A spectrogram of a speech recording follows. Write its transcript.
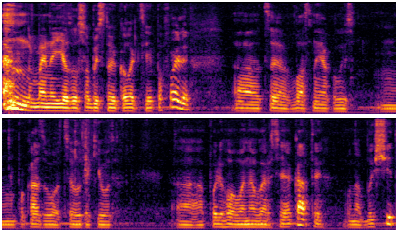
в мене є з особистої колекції по фойлі. Е, Це, власне, я колись показував це отакі от а, полігована версія карти, вона блищить.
